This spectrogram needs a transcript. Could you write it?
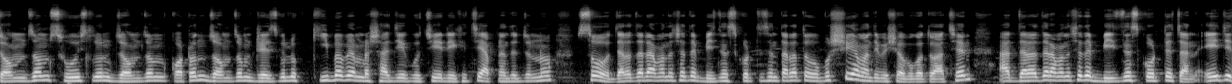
জমজম সুইসলুন, জমজম কটন, জমজম ড্রেসগুলো কীভাবে আমরা সাজিয়ে গুছিয়ে রেখেছি আপনাদের জন্য। সো যারা যারা আমাদের সাথে বিজনেস করতেছেন, তারা তো অবশ্যই আমাদের বিষয়ে অবগত আছেন। আর যারা যারা আমাদের সাথে বিজনেস করতে চান, এই যে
